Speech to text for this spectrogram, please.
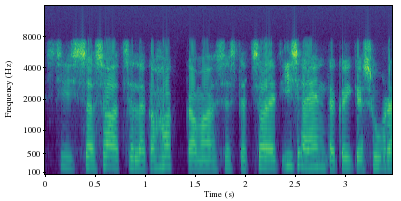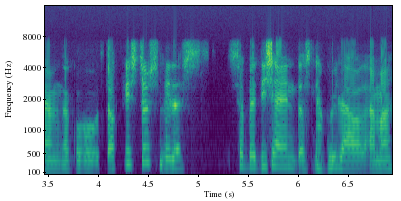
siis sa saad sellega hakkama, sest et sa oled iseenda kõige suurem nagu takistus, millest sa pead iseendast nagu üle olema.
